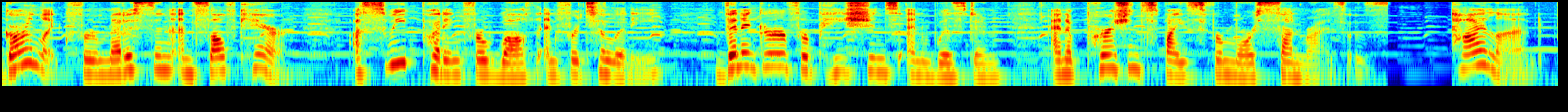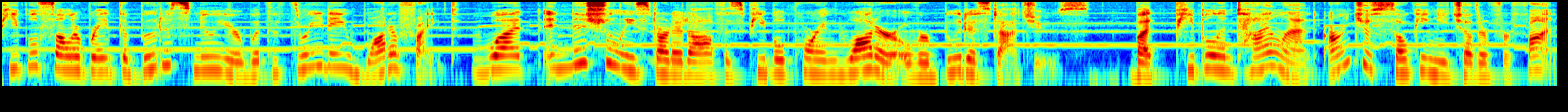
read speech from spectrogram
garlic for medicine and self care, a sweet pudding for wealth and fertility, vinegar for patience and wisdom, and a Persian spice for more sunrises. Thailand, people celebrate the Buddhist New Year with a three day water fight. What initially started off as people pouring water over Buddha statues. But people in Thailand aren't just soaking each other for fun,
